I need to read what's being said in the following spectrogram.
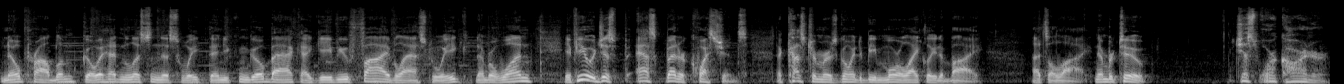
no problem. Go ahead and listen this week. Then you can go back. I gave you five last week. Number one, if you would just ask better questions, the customer is going to be more likely to buy. That's a lie. Number two, just work harder,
